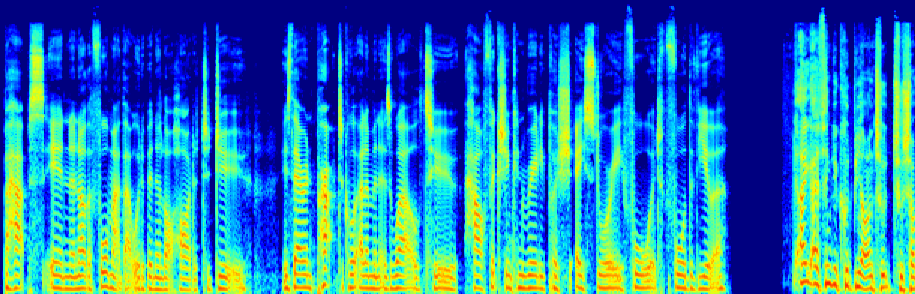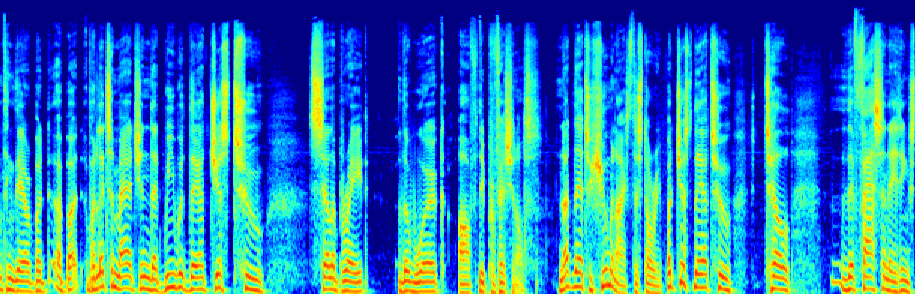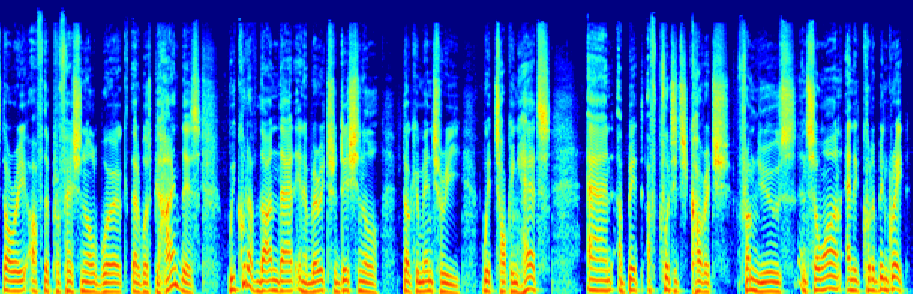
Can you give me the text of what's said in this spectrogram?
perhaps in another format that would have been a lot harder to do. Is there a practical element as well to how fiction can really push a story forward for the viewer? I, I think you could be on to, to something there, but uh, but but let's imagine that we were there just to celebrate the work of the professionals, not there to humanize the story, but just there to tell the fascinating story of the professional work that was behind this. We could have done that in a very traditional documentary with talking heads and a bit of footage coverage from news and so on, and it could have been great.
